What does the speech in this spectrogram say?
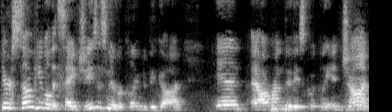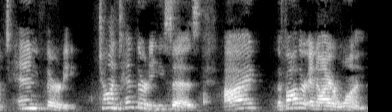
There are some people that say Jesus never claimed to be God. And I'll run through these quickly. In John 10:30, John 10:30, he says, "I, the Father and I are one."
